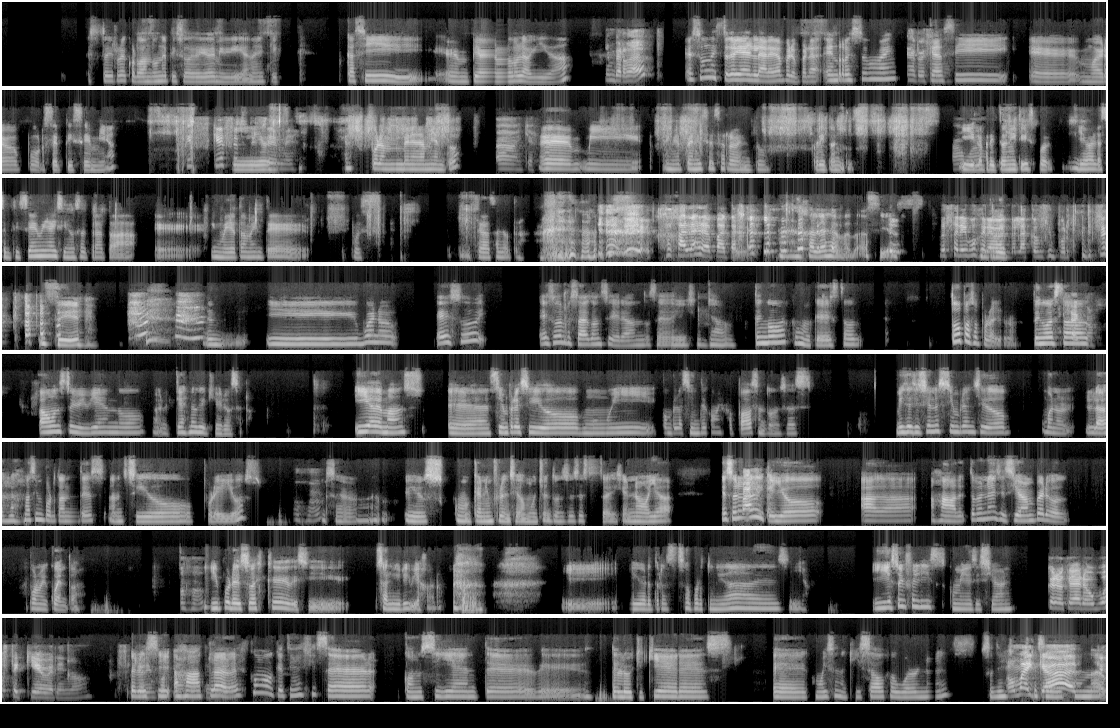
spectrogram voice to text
estoy recordando un episodio de mi vida en el que casi pierdo la vida. ¿En verdad? Es una historia larga, pero para, en resumen, casi eh, muero por septicemia. ¿Qué, es septicemia? por envenenamiento. Ah, ya. Eh, mi, mi apéndice se reventó, peritonitis. Ah, y la peritonitis pues, lleva a la septicemia y si no se trata eh, inmediatamente, pues te vas a la otra. Jalas la pata. Jalas la pata, así es. No estaremos grabando las cosas importantes acá. Sí. Y bueno, eso, eso lo estaba considerando, o sea, ya, tengo como que esto, todo pasó por ahí, ¿no? Tengo esta, aún estoy viviendo, a ver, ¿qué es lo que quiero hacer? Y además, eh, siempre he sido muy complaciente con mis papás, entonces mis decisiones siempre han sido, bueno, las, las más importantes han sido por ellos. O sea, ellos como que han influenciado mucho, entonces esto, dije, no, ya, es hora de que yo haga, ajá, tome una decisión, pero por mi cuenta. Y por eso es que decidí salir y viajar. y, ver otras oportunidades y ya. Y estoy feliz con mi decisión. Pero claro, hubo este quiebre, ¿no? Pero sí, ajá, claro, es como que tienes que ser consciente de, de lo que quieres, eh, como dicen aquí, self-awareness. oh my God,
